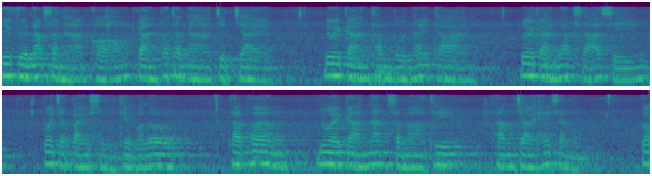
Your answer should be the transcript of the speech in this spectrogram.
นี่คือลักษณะของการพัฒนาจิตใจ ด้วยการทำบุญให้ทาน ด้วยการรักษาศีล ก็จะไปสู่เทวโลก ถ้าเพิ่มด้วยการนั่งสมาธิทำใจให้สงบก็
